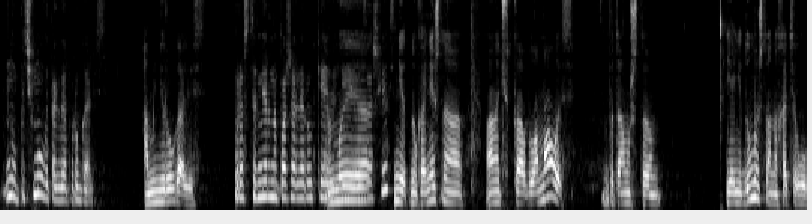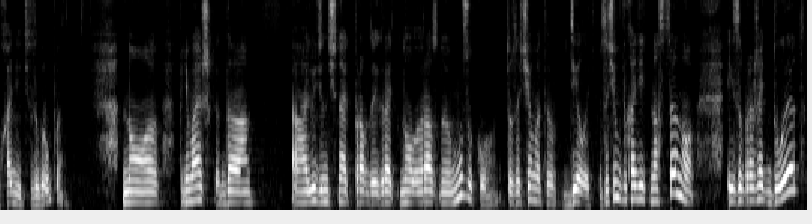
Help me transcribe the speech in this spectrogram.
Ну, почему вы тогда поругались? а мы не ругались. Просто мирно пожали руки и Мы... разошлись? Нет, ну, конечно, она чутка обломалась, потому что я не думаю, что она хотела уходить из группы. Но, понимаешь, когда люди начинают, правда, играть но разную музыку, то зачем это делать? Зачем выходить на сцену и изображать дуэт,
